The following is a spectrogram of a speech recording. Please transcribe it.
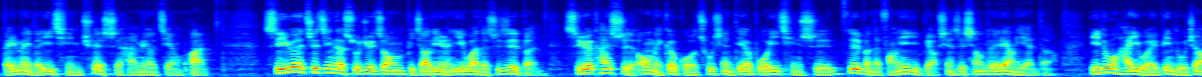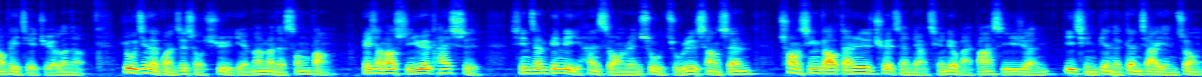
北美的疫情确实还没有减缓。十一月至今的数据中，比较令人意外的是日本。十月开始，欧美各国出现第二波疫情时，日本的防疫表现是相对亮眼的，一度还以为病毒就要被解决了呢。入境的管制手续也慢慢的松绑。没想到十一月开始，新增病例和死亡人数逐日上升，创新高，单日确诊两千六百八十一人，疫情变得更加严重。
